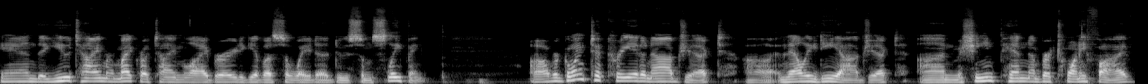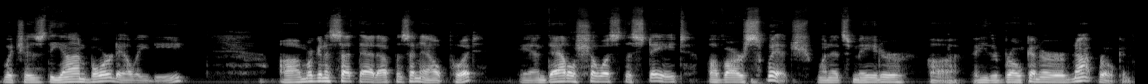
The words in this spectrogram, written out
and the U-time or microtime library to give us a way to do some sleeping. Uh, we're going to create an object, uh, an LED object, on machine pin number 25, which is the onboard LED. Um, we're going to set that up as an output, and that'll show us the state of our switch when it's made or uh, either broken or not broken.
